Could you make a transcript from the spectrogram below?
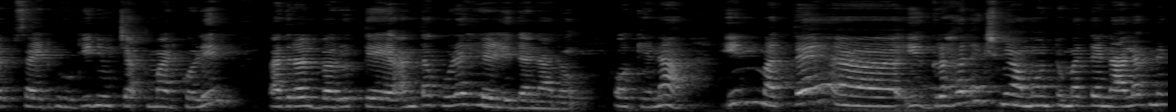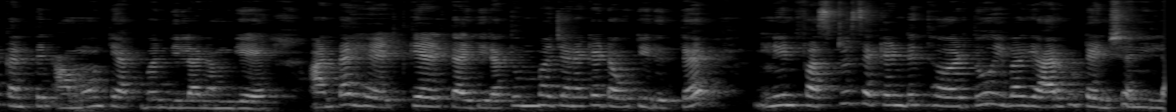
ವೆಬ್ಸೈಟ್ಗೆ ಹೋಗಿ ನೀವು ಚೆಕ್ ಮಾಡ್ಕೊಳ್ಳಿ. ಅದರಲ್ಲಿ ಬರುತ್ತೆ ಅಂತ ಕೂಡ ಹೇಳಿದೆ ನಾನು. ಓಕೆನಾ? ಇನ್ನು ಮತ್ತೆ ಈ ಗೃಹಲಕ್ಷ್ಮಿ ಅಮೌಂಟು ಮತ್ತು ನಾಲ್ಕನೇ ಕಂತಿನ ಅಮೌಂಟ್ ಯಾಕೆ ಬಂದಿಲ್ಲ ನಮಗೆ ಅಂತ ಹೇಳ್ ಕೇಳ್ತಾ ಇದ್ದೀರಾ. ತುಂಬ ಜನಕ್ಕೆ ಡೌಟ್ ಇರುತ್ತೆ. ನೀನು ಫಸ್ಟು ಸೆಕೆಂಡ್ ಥರ್ಡು ಇವಾಗ ಯಾರಿಗೂ ಟೆನ್ಷನ್ ಇಲ್ಲ.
